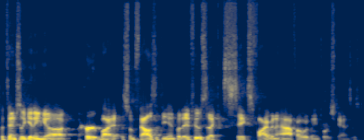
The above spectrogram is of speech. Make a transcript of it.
potentially getting uh, hurt by some fouls at the end. But if it was like six, five and a half, I would lean towards Kansas.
